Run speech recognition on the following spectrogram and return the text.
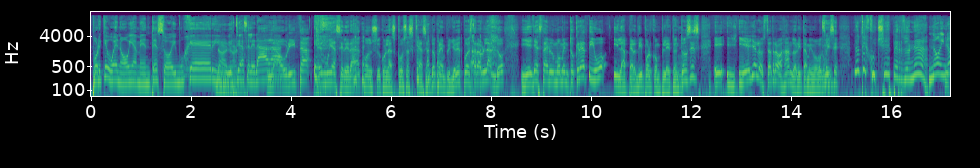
Porque bueno, obviamente soy mujer y No, no, estoy no. acelerada. Laurita es muy acelerada con, su- con las cosas que hace. Entonces, por ejemplo, yo les puedo estar hablando y ella está en un momento creativo y la perdí por completo. Entonces, eh, y, y ella lo está trabajando ahorita mismo porque me dice, no te escuché, perdona. No, y no,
